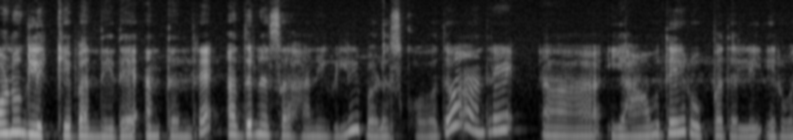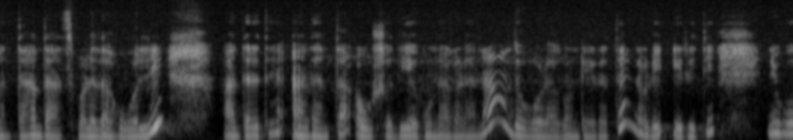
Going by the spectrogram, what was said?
ಒಣಗಲಿಕ್ಕೆ ಬಂದಿದೆ ಅಂತಂದರೆ ಅದನ್ನು ಸಹ ನೀವಿಲ್ಲಿ ಬಳಸ್ಕೋಬೋದು. ಅಂದರೆ ಯಾವುದೇ ರೂಪದಲ್ಲಿ ಇರುವಂತಹ ದಾಸವಾಳದ ಹೂವಲ್ಲಿ ಅದರದೇ ಆದಂಥ ಔಷಧೀಯ ಗುಣಗಳನ್ನು ಅದು ಒಳಗೊಂಡಿರುತ್ತೆ. ನೋಡಿ, ಈ ರೀತಿ ನೀವು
